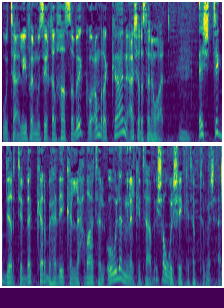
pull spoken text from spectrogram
وتأليف الموسيقى الخاصة بك وعمرك كان عشر سنوات. إيش تقدر تتذكر بهذيك اللحظات الأولى من الكتابة إيش أول شيء كتبته مشعل؟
